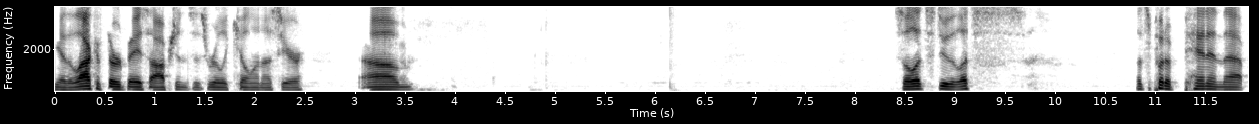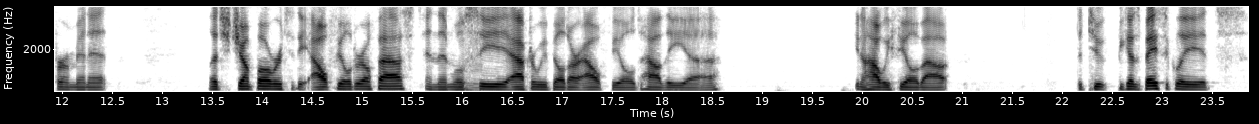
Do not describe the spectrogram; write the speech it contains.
yeah, the lack of third base options is really killing us here. Um, So let's do let's let's put a pin in that for a minute. Let's jump over to the outfield real fast, and then we'll Mhm. see after we build our outfield how the uh, you know how we feel about the two because basically it's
